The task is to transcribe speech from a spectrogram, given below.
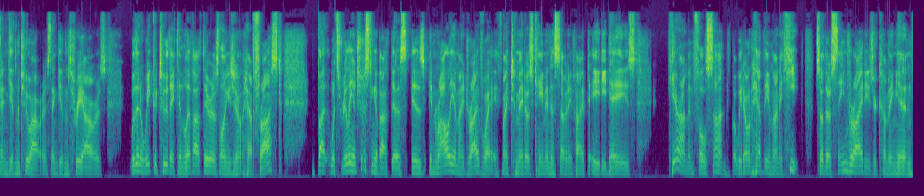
then give them two hours, then give them three hours within a week or two, they can live out there as long as you don't have frost. But what's really interesting about this is in Raleigh in my driveway, my tomatoes came in in 75 to 80 days. Here I'm in full sun, but we don't have the amount of heat. So those same varieties are coming in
